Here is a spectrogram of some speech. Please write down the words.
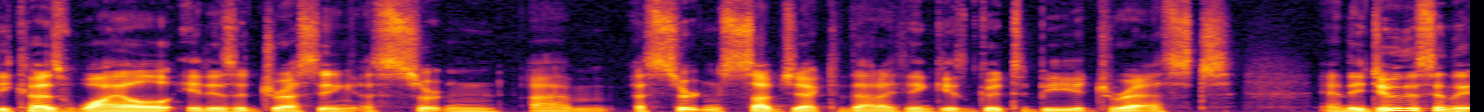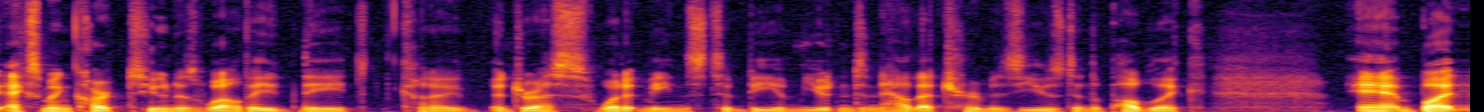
because while it is addressing a certain um, a certain subject that I think is good to be addressed, and they do this in the X Men cartoon as well. They they kind of address what it means to be a mutant and how that term is used in the public. And but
